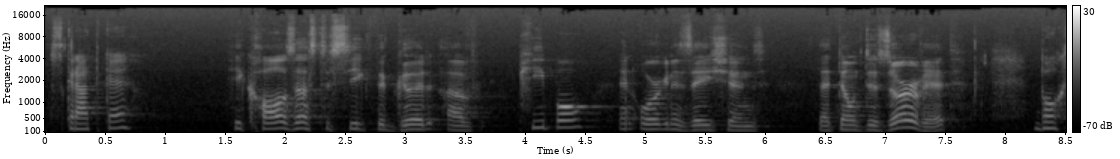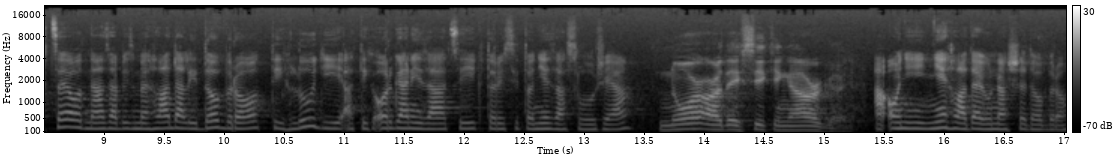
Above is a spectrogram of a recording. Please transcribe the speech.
V skratke, he calls us to seek the good of people and organizations that don't deserve it, Boh chce od nás, aby sme hľadali dobro tých ľudí a tých organizácií, ktorí si to nezaslúžia nor are they seeking our good. a oni nehľadajú naše dobro.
